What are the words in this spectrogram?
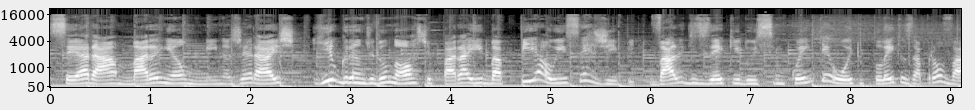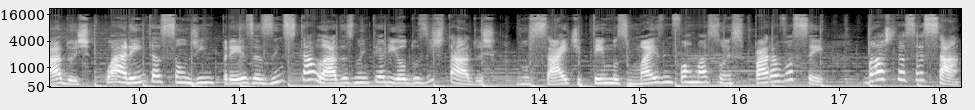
Ceará, Maranhão, Minas Gerais, Rio Grande do Norte, Paraíba, Piauí e Sergipe. Vale dizer que dos 58 pleitos aprovados, 40 são de empresas instaladas no interior dos estados. No site temos mais informações para você. Basta acessar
